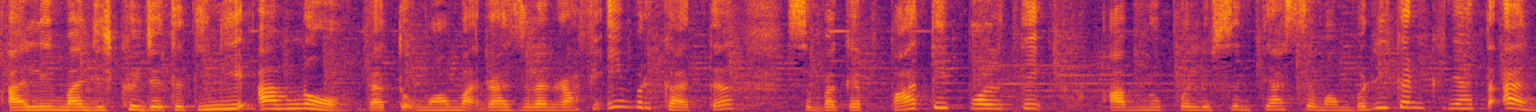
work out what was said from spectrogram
Ahli Majlis Kerja Tertinggi AMNO, Datuk Muhammad Razlan Rafi'i berkata, sebagai parti politik, AMNO perlu sentiasa memberikan kenyataan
